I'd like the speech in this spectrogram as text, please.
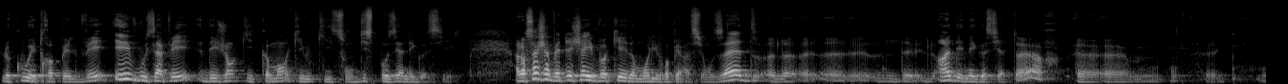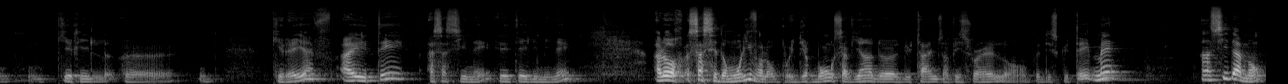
le coût est trop élevé, et vous avez des gens qui sont disposés à négocier. Alors ça, j'avais déjà évoqué dans mon livre Opération Z, euh, un des négociateurs, euh, euh, Kirill Kireyev, a été assassiné, il a été éliminé. Alors ça, c'est dans mon livre, alors on peut dire, bon, ça vient du Times of Israel, on peut discuter, mais incidemment,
